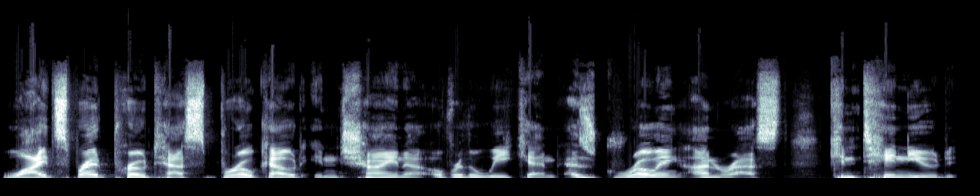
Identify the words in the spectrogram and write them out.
widespread protests broke out in China over the weekend as growing unrest continued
